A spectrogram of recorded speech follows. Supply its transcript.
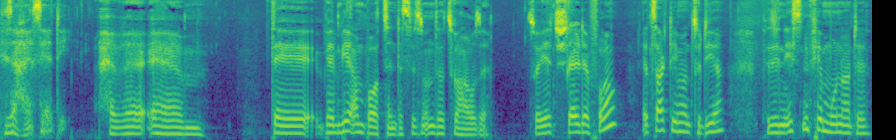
Die Sache ist ja die, äh, der, wenn wir an Bord sind, das ist unser Zuhause. So, jetzt stell dir vor, jetzt sagt jemand zu dir, für die nächsten vier Monate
